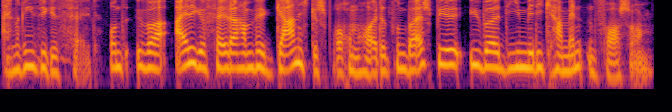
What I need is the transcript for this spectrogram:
ein riesiges Feld. Und über einige Felder haben wir gar nicht gesprochen heute, zum Beispiel über die Medikamentenforschung.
